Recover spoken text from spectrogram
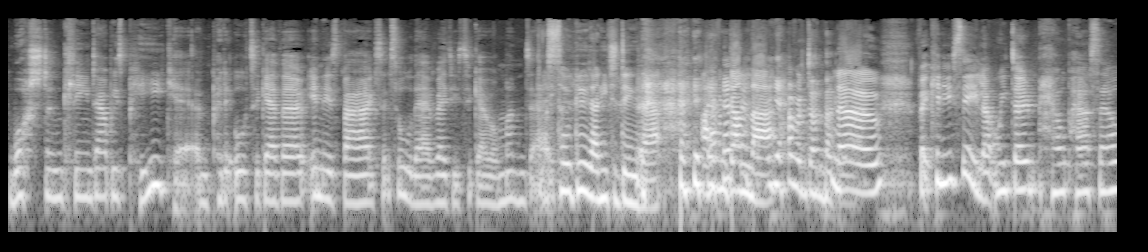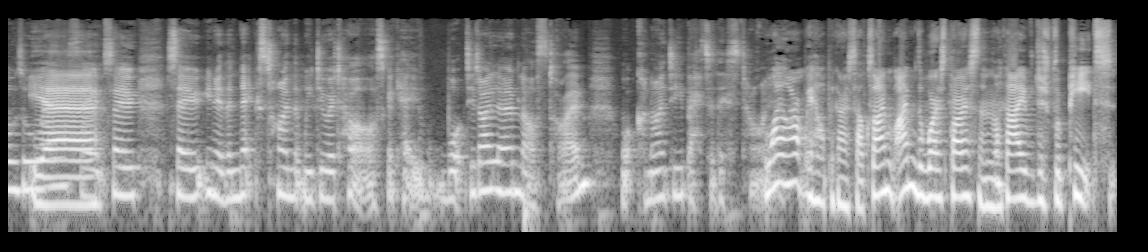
washed and cleaned Albie's PE kit and put it all together in his bag, so it's all there ready to go on Monday. That's so good. I need to do that. I haven't done that. you haven't done that. No. yet. But can you see, like, we don't help ourselves always. Yeah. So, so, so, you know, the next time that we do a task, okay, what did I learn last time? What can I do better this time? Why aren't we helping ourselves? I'm I'm the worst person. Like I just repeat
